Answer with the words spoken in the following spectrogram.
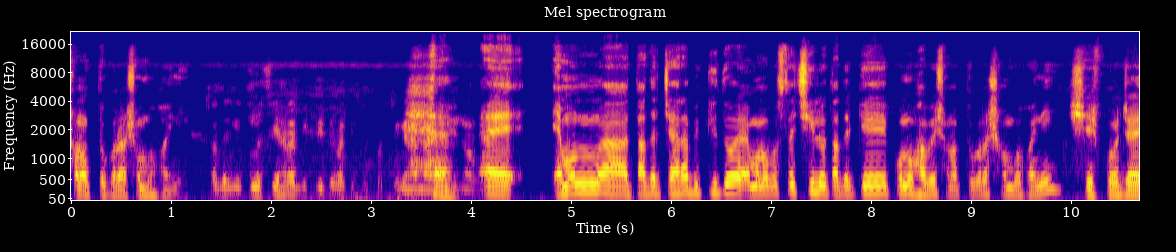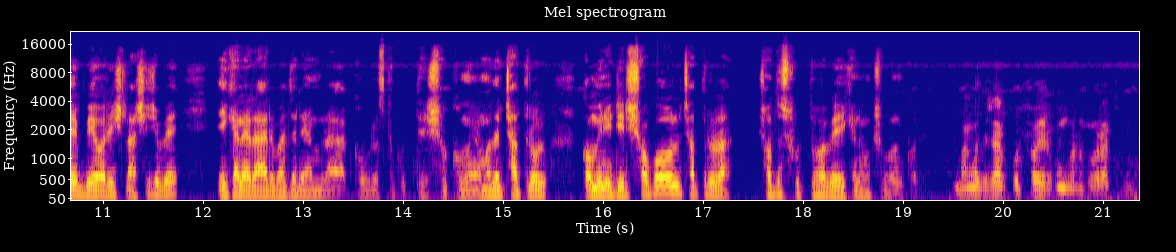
শনাক্ত করা সম্ভব হয়নি। তাদেরকে কোনো চেহারা বিকৃতি বা কিছু করছে কিনা হ্যাঁ এমন তাদের চেহারা বিকৃত এমন অবস্থায় ছিল তাদেরকে কোনোভাবে শনাক্ত করা সম্ভব হয়নি। শেষ পর্যায়ে বেওয়ারিশ লাশ হিসেবে এখানে রায়ের বাজারে আমরা কবরস্থ করতে সক্ষম হই। আমাদের ছাত্র কমিউনিটির সকল ছাত্ররা স্বতঃস্ফূর্তভাবে এখানে অংশগ্রহণ করে। বাংলাদেশে আর কোথাও এরকম গণকবর আছে কিনা?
